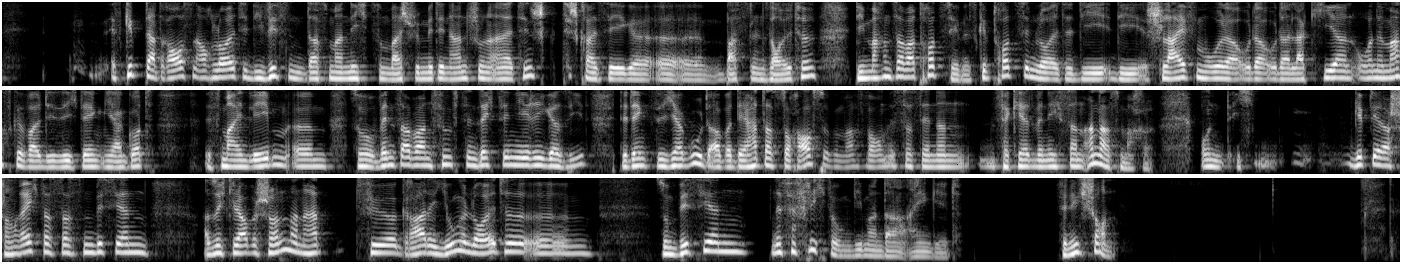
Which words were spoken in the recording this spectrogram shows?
es gibt da draußen auch Leute, die wissen, dass man nicht zum Beispiel mit den Handschuhen an der Tisch Tischkreissäge äh, äh, basteln sollte. Die machen es aber trotzdem. Es gibt trotzdem Leute, die die schleifen oder oder oder lackieren ohne Maske, weil die sich denken, ja Gott ist mein Leben. Ähm, so, wenn es aber ein 15-, 16-Jähriger sieht, der denkt sich, ja gut, aber der hat das doch auch so gemacht. Warum ist das denn dann verkehrt, wenn ich es dann anders mache? Und ich gebe dir da schon recht, dass das ein bisschen, also ich glaube schon, man hat für gerade junge Leute ähm, so ein bisschen eine Verpflichtung, die man da eingeht. Finde ich schon.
